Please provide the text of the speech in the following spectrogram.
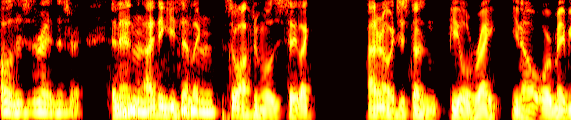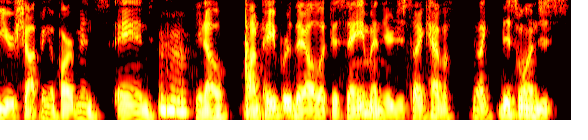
oh, this is right, this is right. And then Mhm. I think he said like Mhm. so often we'll just say like, I don't know, it just doesn't feel right, you know, or maybe you're shopping apartments and hmm you know, on paper they all look the same, and you're just like have a like this one just.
